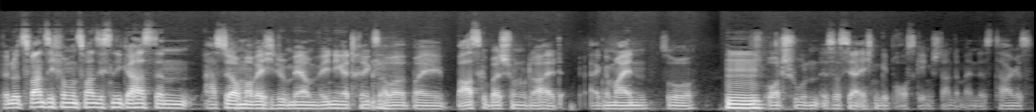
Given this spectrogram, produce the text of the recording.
wenn du 20, 25 Sneaker hast, dann hast du ja auch mal welche, die du mehr und weniger trägst, aber bei Basketballschuhen oder halt allgemein so Mhm. Sportschuhen ist das ja echt ein Gebrauchsgegenstand am Ende des Tages.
